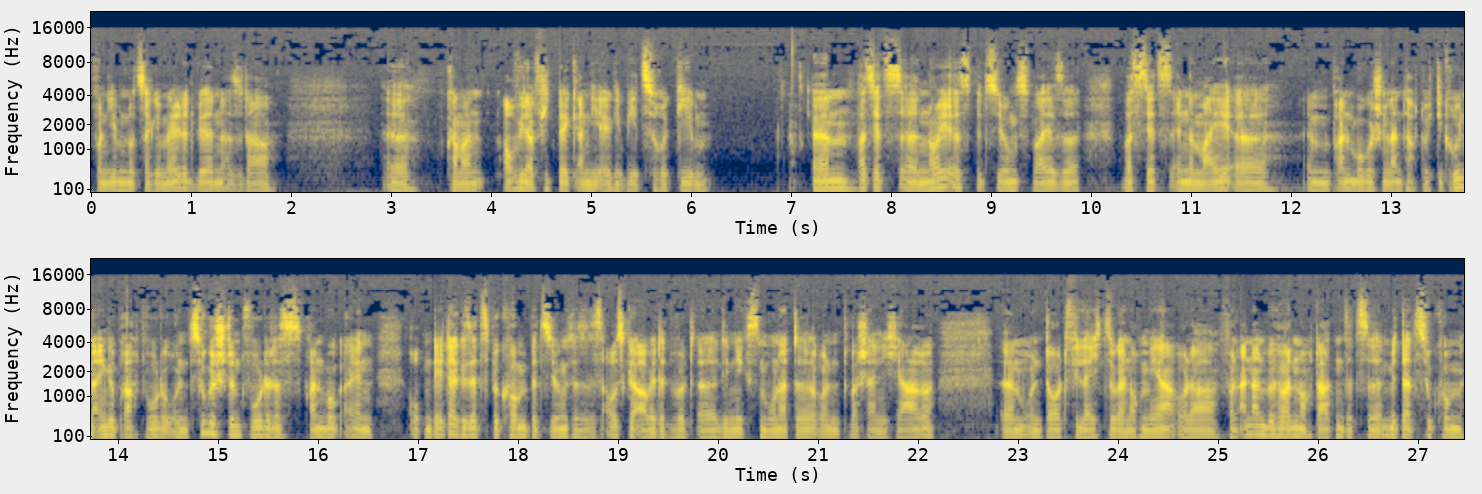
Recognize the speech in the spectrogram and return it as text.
von jedem Nutzer gemeldet werden. Also da äh, kann man auch wieder Feedback an die LGB zurückgeben. Ähm, was jetzt äh, neu ist, beziehungsweise was jetzt Ende Mai äh, im Brandenburgischen Landtag durch die Grünen eingebracht wurde und zugestimmt wurde, dass Brandenburg ein Open Data Gesetz bekommt, beziehungsweise das ausgearbeitet wird äh, die nächsten Monate und wahrscheinlich Jahre ähm, und dort vielleicht sogar noch mehr oder von anderen Behörden noch Datensätze mit dazukommen,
